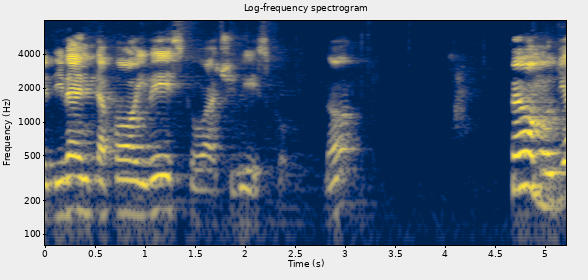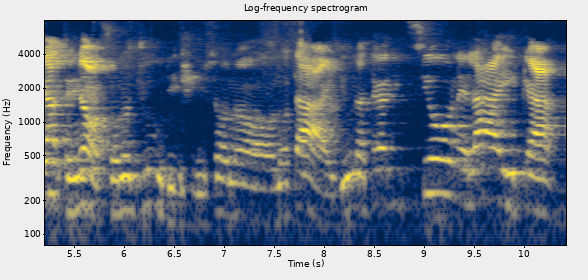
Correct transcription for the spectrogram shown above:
che diventa poi vescovo arcivescovo, no? Però molti altri no, sono giudici, sono notai di una tradizione laica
